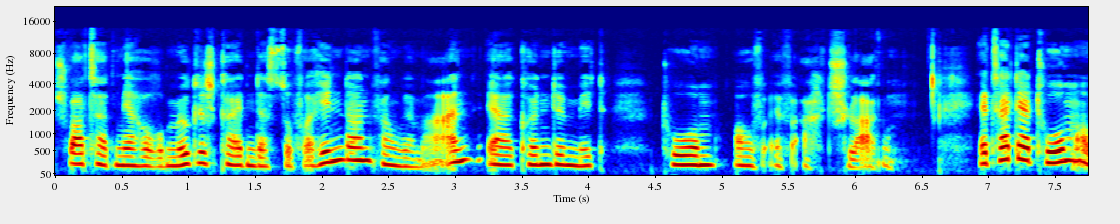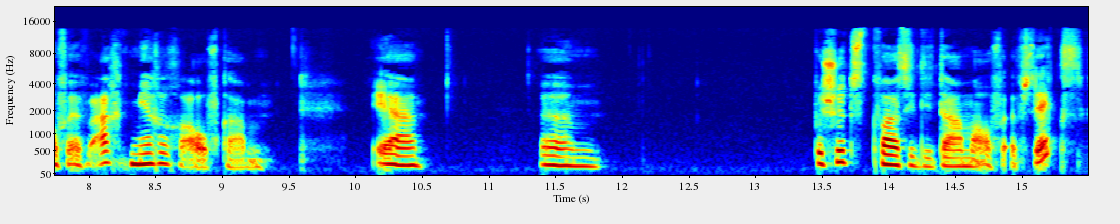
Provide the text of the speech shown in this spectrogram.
Schwarz hat mehrere Möglichkeiten, das zu verhindern. Fangen wir mal an. Er könnte mit Turm auf F8 schlagen. Jetzt hat der Turm auf F8 mehrere Aufgaben. Er ähm, beschützt quasi die Dame auf F6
